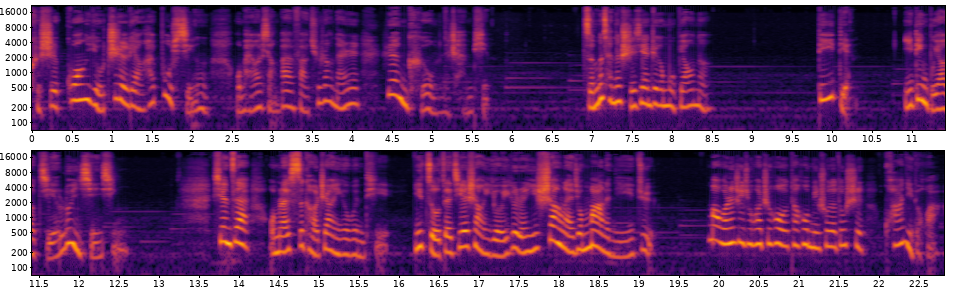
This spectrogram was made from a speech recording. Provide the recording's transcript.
可是光有质量还不行，我们还要想办法去让男人认可我们的产品。怎么才能实现这个目标呢？第一点，一定不要结论先行。现在我们来思考这样一个问题：你走在街上，有一个人一上来就骂了你一句，骂完了这句话之后，他后面说的都是夸你的话。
